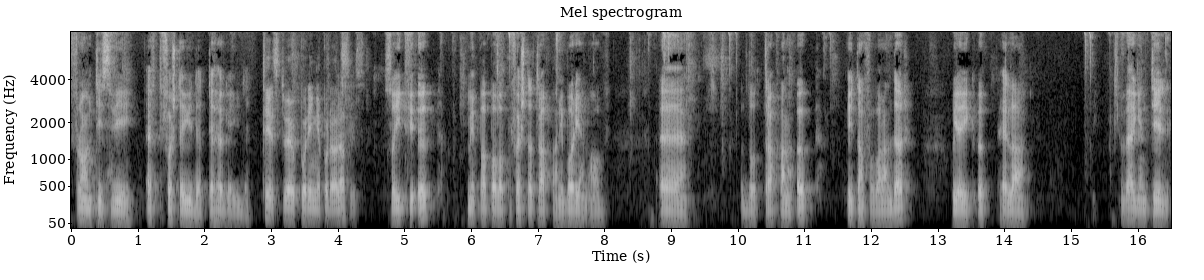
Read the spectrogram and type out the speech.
Från tills vi, efter första ljudet, det höga ljudet. Tills du är uppe och ringer på dörren? Precis. Så gick vi upp. Min pappa var på första trappan i början av eh, då trapporna upp utanför våran dörr. Och jag gick upp hela vägen till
